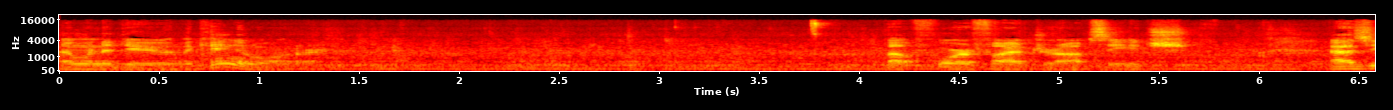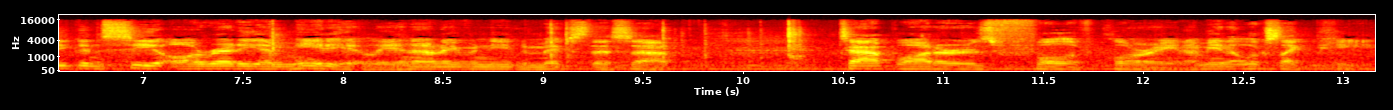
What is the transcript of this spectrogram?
I'm going to do the Kangen water. About four or five drops each. As you can see already immediately, and I don't even need to mix this up, tap water is full of chlorine. I mean, it looks like pee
